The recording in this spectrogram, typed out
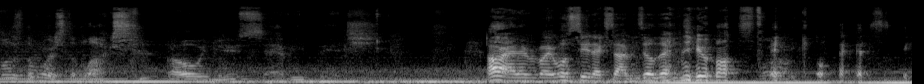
was the worst of lucks. Oh, you savvy bitch. All right, everybody. We'll see you next time. Until then, you all stay classy.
